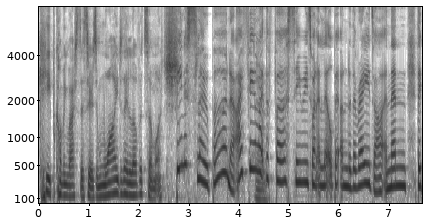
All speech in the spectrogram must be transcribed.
keep coming back to this series, and why do they love it so much? Been a slow burner. I feel like the first series went a little bit under the radar, and then they.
